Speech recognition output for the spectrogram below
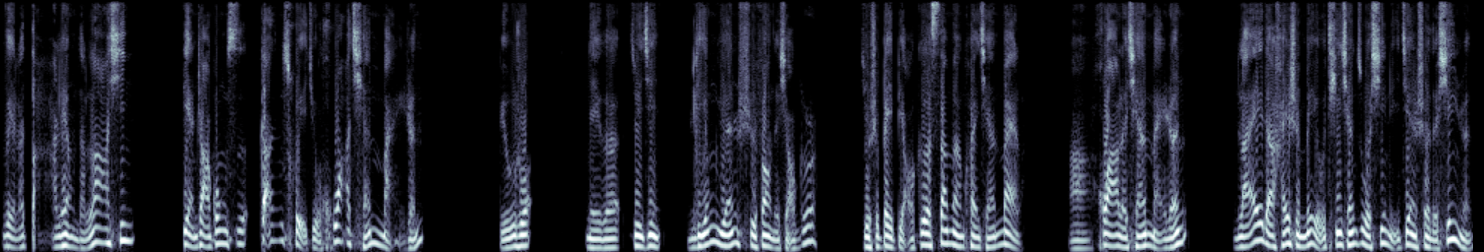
为了大量的拉新，电诈公司干脆就花钱买人，比如说。那个最近零元释放的小哥，就是被表哥三万块钱卖了，啊，花了钱买人来的，还是没有提前做心理建设的新人。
